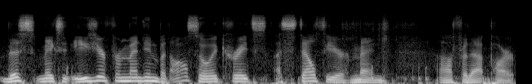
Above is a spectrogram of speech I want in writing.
this makes it easier for mending, but also it creates a stealthier mend uh, for that part.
